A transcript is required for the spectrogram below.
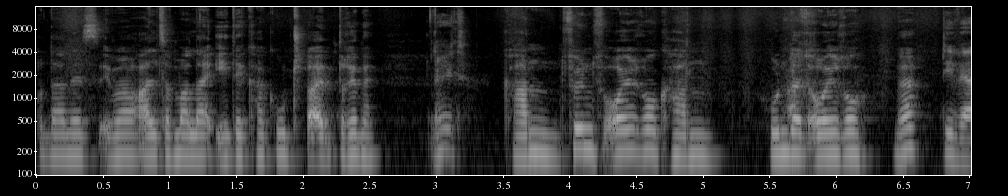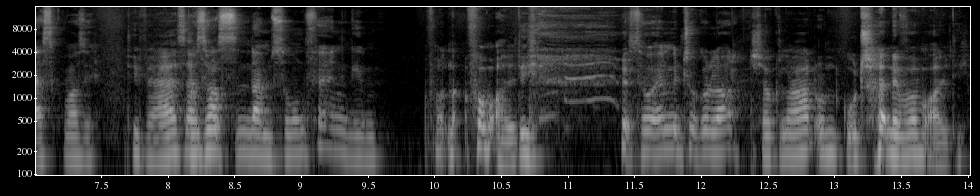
Und dann ist immer also mal ein Edeka-Gutschein drin. Echt? Kann 5 Euro, kann 100 Euro. Ne? Divers quasi. Divers. Was Also hast du denn deinem Sohn für einen gegeben? von, vom Aldi. So einen mit Schokolade? Schokolade und Gutscheine vom Aldi.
